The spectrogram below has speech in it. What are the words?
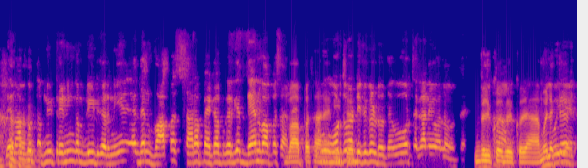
देन आपको अपनी ट्रेनिंग कंप्लीट करनी है देन वापस सारा पैकअप करके देन वापस आना वापस आना वो और थोड़ा डिफ़िकल्ट होता है वो और थकाने वाला होता है। बिल्कुल हाँ, बिल्कुल हाँ। मुझे लगता है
